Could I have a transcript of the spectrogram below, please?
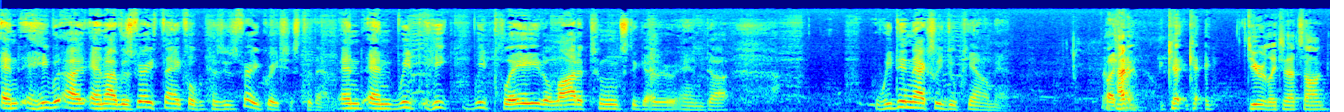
and he uh, and I was very thankful because he was very gracious to them. And and we he we played a lot of tunes together, and uh, we didn't actually do Piano Man. But How did, ca ca do you relate to that song?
